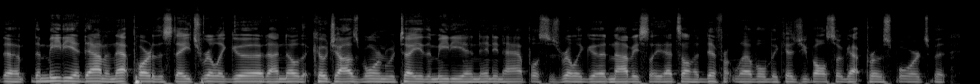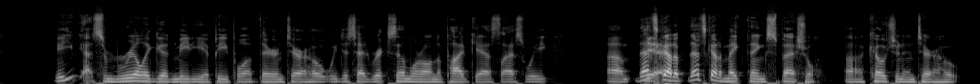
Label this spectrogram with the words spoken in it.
the the media down in that part of the state's really good. I know that Coach Osborne would tell you the media in Indianapolis is really good, and obviously that's on a different level because you've also got pro sports, but you know, you've got some really good media people up there in Terre Haute. We just had Rick Simler on the podcast last week. Um, that's Yeah. got to that's got to make things special, uh, coaching in Terre Haute.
